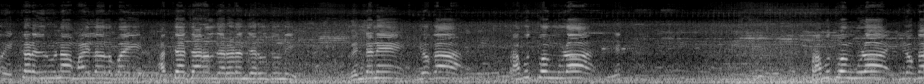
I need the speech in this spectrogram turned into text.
ఎక్కడ తిరుగునా మహిళలపై అత్యాచారాలు జరగడం జరుగుతుంది. వెంటనే ఈ యొక్క ప్రభుత్వం కూడా ప్రభుత్వం కూడా ఈ యొక్క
